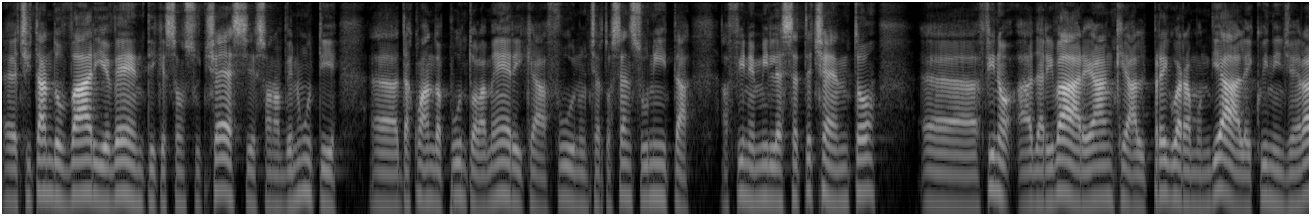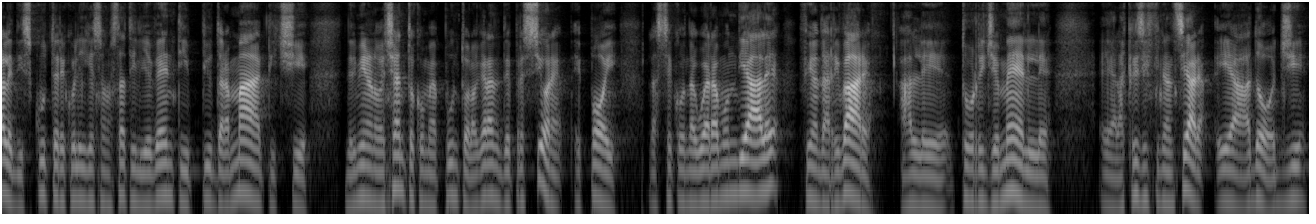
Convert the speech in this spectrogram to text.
eh, citando vari eventi che sono successi e sono avvenuti eh, da quando appunto l'America fu in un certo senso unita a fine 1700, Uh, fino ad arrivare anche al pre-guerra mondiale, quindi in generale discutere quelli che sono stati gli eventi più drammatici del 1900 come appunto la Grande Depressione e poi la Seconda Guerra Mondiale, fino ad arrivare alle torri gemelle, eh, alla crisi finanziaria e ad oggi,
